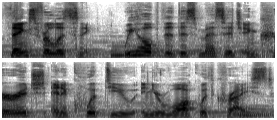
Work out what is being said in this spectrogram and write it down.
Thanks for listening. We hope that this message encouraged and equipped you in your walk with Christ.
